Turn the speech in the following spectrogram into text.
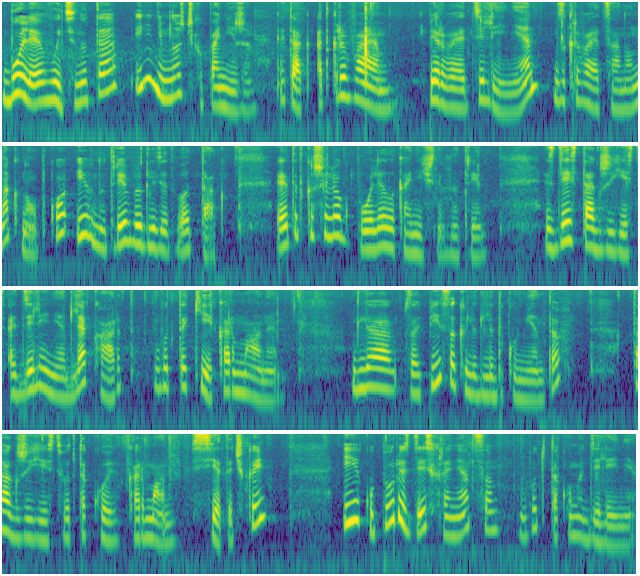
более вытянутая и немножечко пониже. Итак, открываем первое отделение. Закрывается оно на кнопку и внутри выглядит вот так. Этот кошелек более лаконичный внутри. Здесь также есть отделение для карт, вот такие карманы для записок или для документов. Также есть вот такой карман с сеточкой. И купюры здесь хранятся вот в таком отделении.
